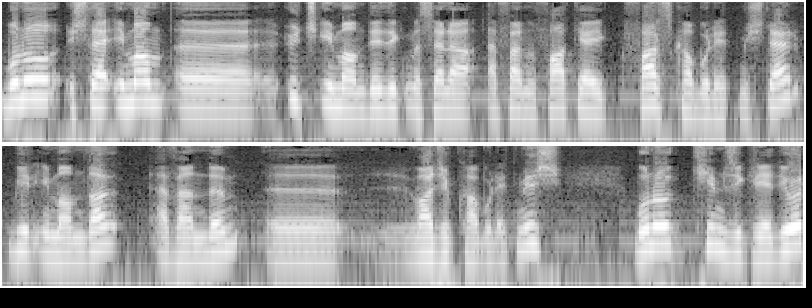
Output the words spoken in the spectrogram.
Bunu işte imam e, üç imam dedik mesela efendim Fatiha'yı farz kabul etmişler. Bir imam da efendim e, vacip kabul etmiş. Bunu kim zikrediyor?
